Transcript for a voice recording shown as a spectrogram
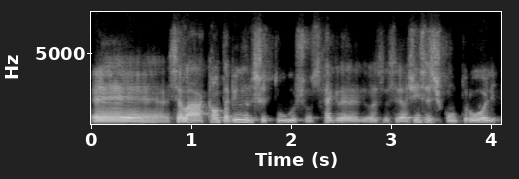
é, sei lá, accountability institutions, regra, agências de controle,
